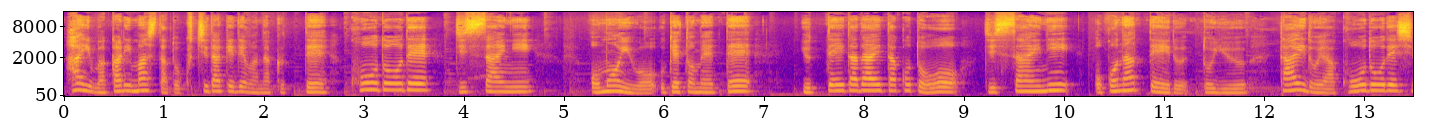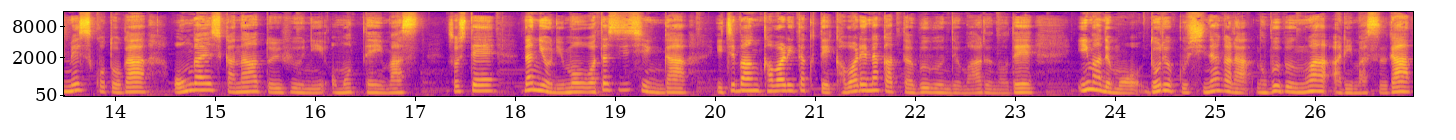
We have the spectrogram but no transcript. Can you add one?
はい分かりましたと口だけではなくって行動で実際に思いを受け止めて言っていただいたことを実際に行っているという態度や行動で示すことが恩返しかなというふうに思っています。そして何よりも私自身が一番変わりたくて変われなかった部分でもあるので今でも努力しながらの部分はありますが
